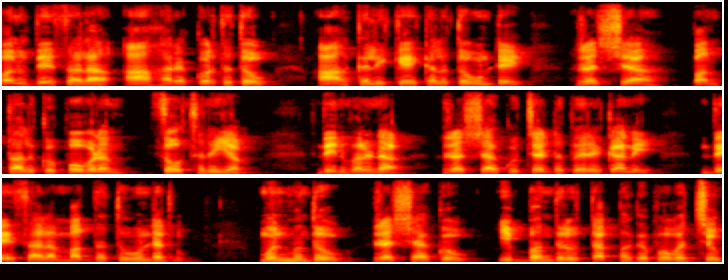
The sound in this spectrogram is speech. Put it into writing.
పలు దేశాల ఆహార కొరతతో ఆకలి కేకలతో ఉంటే రష్యా పంతాలకు పోవడం శోచనీయం. దీనివలన రష్యాకు చెడ్డ పేరే కానీ దేశాల మద్దతు ఉండదు. మున్ముందు రష్యాకు ఇబ్బందులు తప్పకపోవచ్చు.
